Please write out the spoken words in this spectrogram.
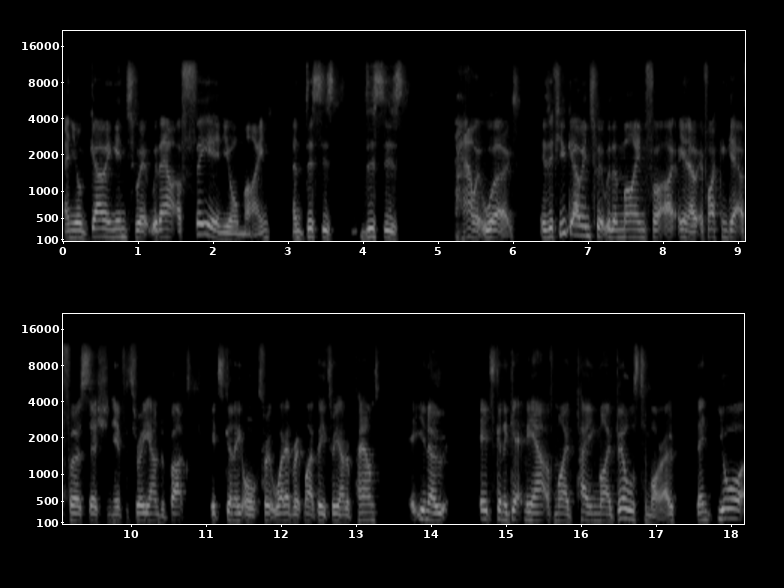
and you're going into it without a fear in your mind and this is this is how it works is if you go into it with a mind for you know if i can get a first session here for 300 bucks it's going to or whatever it might be 300 pounds you know it's going to get me out of my paying my bills tomorrow then your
